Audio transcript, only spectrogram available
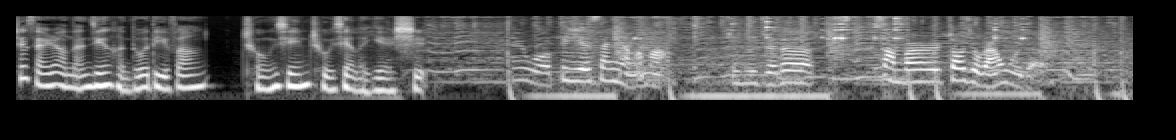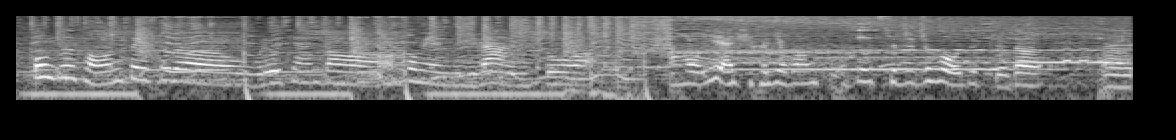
这才让南京很多地方重新出现了夜市。因为我毕业三年了嘛，就是觉得上班朝九晚五的，工资从最初的五六千到后面一万多，然后依然是个月光族。就辞职之后，就觉得，呃，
